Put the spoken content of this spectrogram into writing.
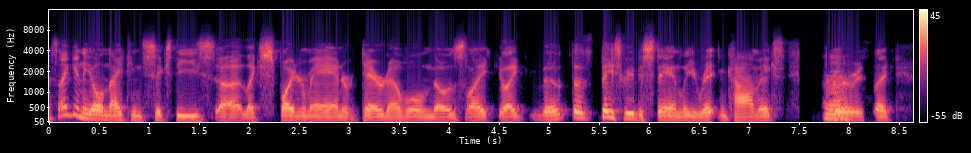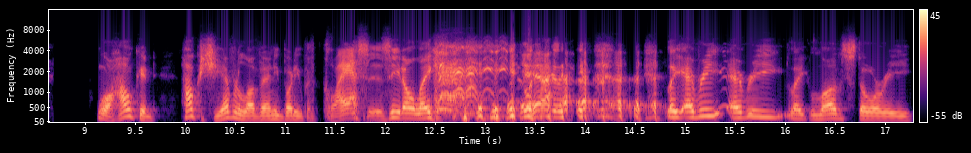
it's like in the old 1960s uh like spider-man or daredevil and those like like the those basically the stan lee written comics uh where it's like well, how could how could she ever love anybody with glasses? You know, like like every every like love story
